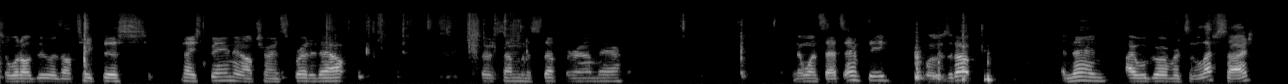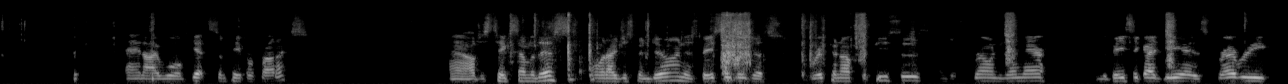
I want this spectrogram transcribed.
So what I'll do is I'll take this nice bin and I'll try and spread it out. Throw some of the stuff around there. And then once that's empty, close it up. And then I will go over to the left side and I will get some paper products. And I'll just take some of this. What I've just been doing is basically just ripping up the pieces and just throwing it in there. And the basic idea is for every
